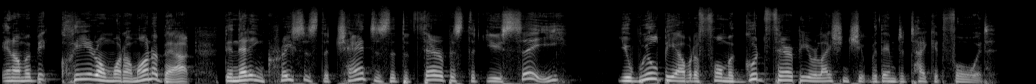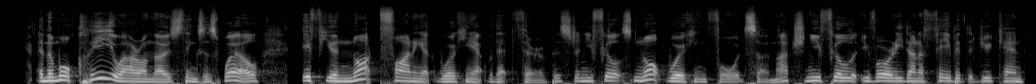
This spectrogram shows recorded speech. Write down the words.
and I'm a bit clear on what I'm on about, then that increases the chances that the therapist that you see, you will be able to form a good therapy relationship with them to take it forward. And the more clear you are on those things as well, if you're not finding it working out with that therapist and you feel it's not working forward so much and you feel that you've already done a fair bit that you can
